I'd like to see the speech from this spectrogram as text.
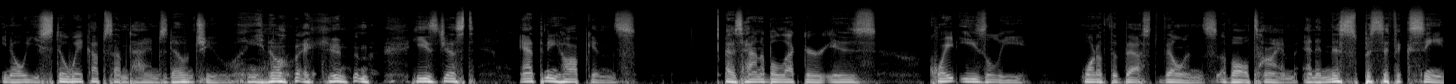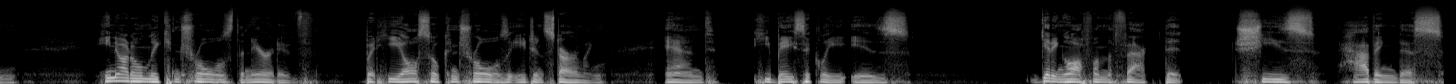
you know, you still wake up sometimes, don't you? You know, like he's just Anthony Hopkins as Hannibal Lecter is quite easily one of the best villains of all time. And in this specific scene, he not only controls the narrative, but he also controls Agent Starling. And he basically is getting off on the fact that she's having this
